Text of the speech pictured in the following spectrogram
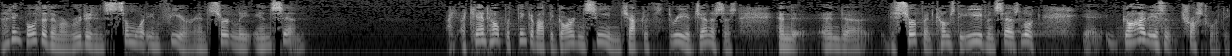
And I think both of them are rooted in somewhat in fear and certainly in sin. I, I can't help but think about the garden scene in chapter 3 of Genesis. And, and uh, the serpent comes to Eve and says, Look, God isn't trustworthy.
